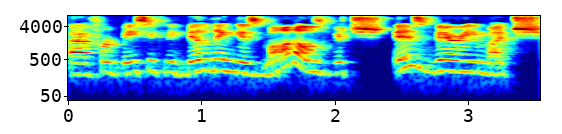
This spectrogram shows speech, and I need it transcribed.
uh, for basically building these models which is very much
